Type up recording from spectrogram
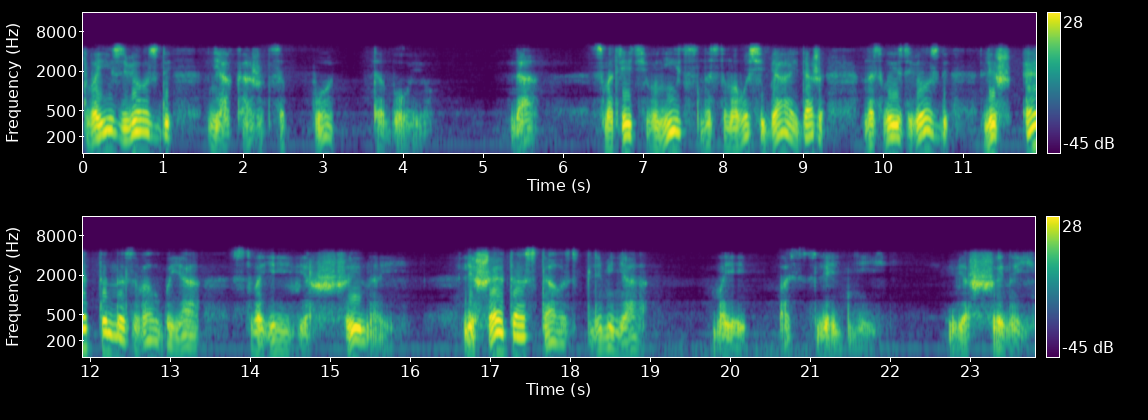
твои звезды не окажутся под тобою. Да, смотреть вниз на самого себя и даже на свои звезды, лишь это назвал бы я своей вершиной. Лишь это осталось для меня моей последней вершиной.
